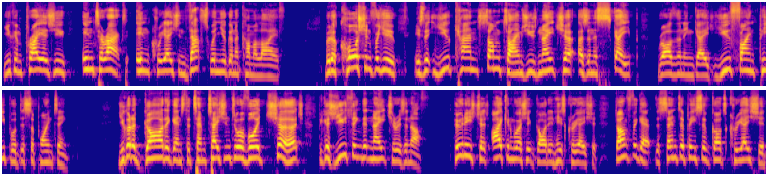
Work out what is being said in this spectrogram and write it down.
You can pray as you interact in creation. That's when you're going to come alive. But a caution for you is that you can sometimes use nature as an escape rather than engage. You find people disappointing. You've got to guard against the temptation to avoid church because you think that nature is enough. Who needs church? I can worship God in His creation. Don't forget, the centerpiece of God's creation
